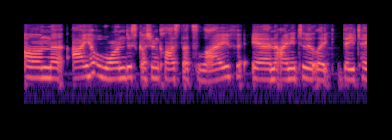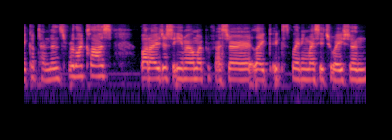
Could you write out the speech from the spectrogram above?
Um, I have one discussion class that's live, and I need to like they take attendance for that class, but I just emailed my professor like explaining my situation,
